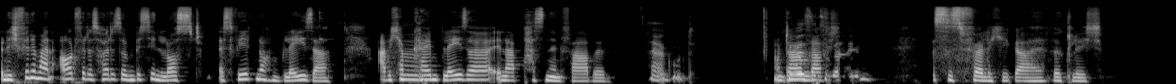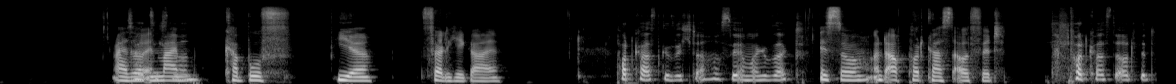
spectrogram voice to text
Und ich finde, mein Outfit ist heute so ein bisschen lost. Es fehlt noch ein Blazer. Aber ich habe hm. keinen Blazer in einer passenden Farbe. Ja, gut. Und darum darf ich. Es ist völlig egal, wirklich. Also Hört in meinem Kabuff hier völlig egal. Podcast-Gesichter, hast du ja immer gesagt. Ist so. Und auch Podcast-Outfit. Podcast-Outfit.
